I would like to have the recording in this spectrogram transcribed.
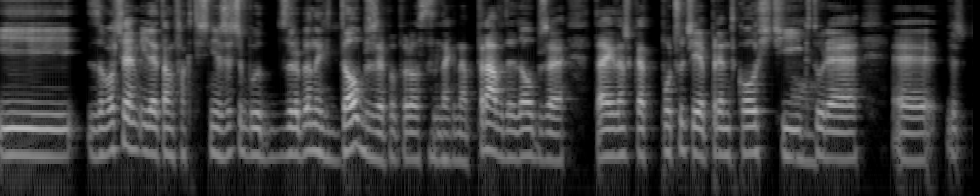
i zobaczyłem, ile tam faktycznie rzeczy było zrobionych dobrze po prostu, Mhm. tak naprawdę dobrze. Tak jak na przykład poczucie prędkości, No. które e, wiesz,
